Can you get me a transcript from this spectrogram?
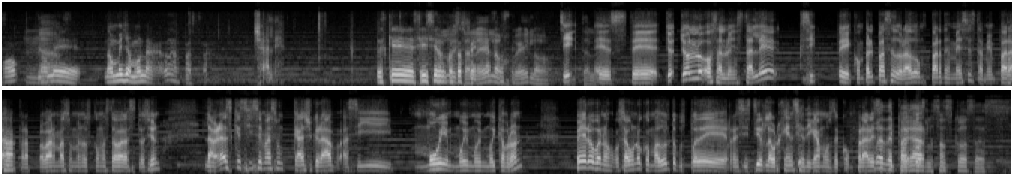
No, no No. me, no me llamó nada, pasta. Chale. Es que sí hicieron Yo lo cosas instalé, feas. lo jugué y lo. Sí, Este, yo, yo lo, o sea, lo instalé, sí, eh, compré el pase dorado un par de meses también para, para probar más o menos cómo estaba la situación. La verdad es que sí se me hace un cash grab así muy, muy, muy, muy cabrón. Pero bueno, o sea, uno como adulto pues puede resistir la urgencia, digamos, de comprar ese tipo de pagar cosas, ¿no? sus cosas.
